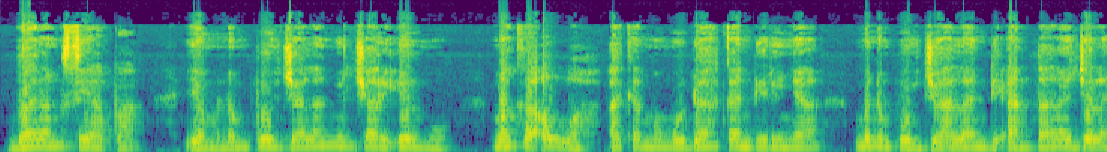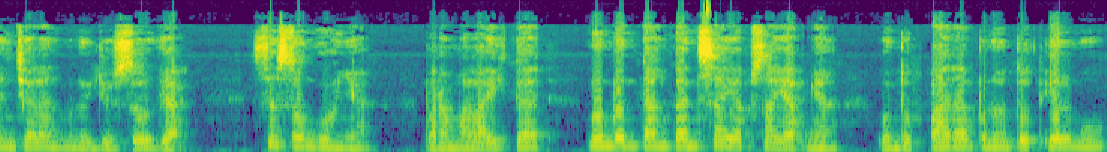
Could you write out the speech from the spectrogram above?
Barang siapa yang menempuh jalan mencari ilmu, maka Allah akan memudahkan dirinya menempuh jalan di antara jalan-jalan menuju surga. Sesungguhnya, para malaikat membentangkan sayap-sayapnya untuk para penuntut ilmu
